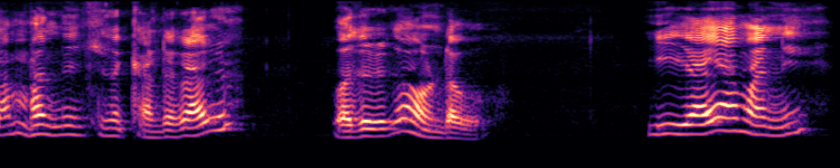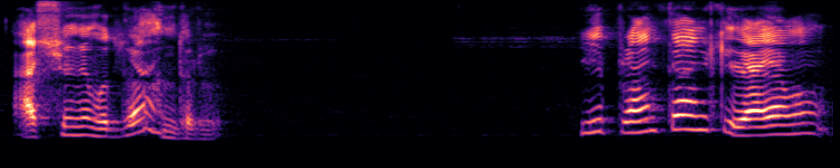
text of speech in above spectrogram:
సంబంధించిన కండరాలు వదులుగా ఉండవు. ఈ వ్యాయామాన్ని అశ్విని ముద్ర అందరు. ఈ ప్రాంతానికి వ్యాయామం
